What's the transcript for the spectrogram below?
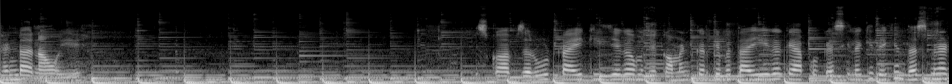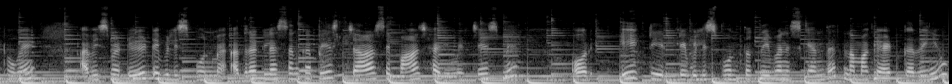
ठंडा ना हो ये। इसको आप ज़रूर ट्राई कीजिएगा, मुझे कमेंट करके बताइएगा कि आपको कैसी लगी। देखें 10 मिनट हो गए। अब इसमें डेढ़ टेबल स्पून में अदरक लहसुन का पेस्ट, चार से पाँच हरी मिर्चें इसमें, और एक टेबल स्पून तकरीबन इसके अंदर नमक ऐड कर रही हूँ।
